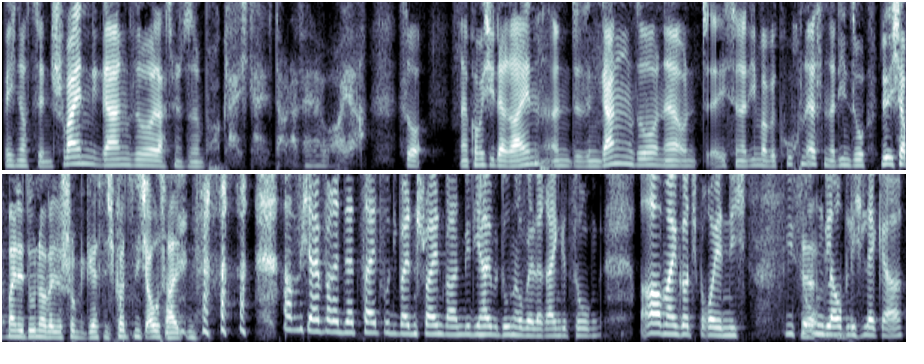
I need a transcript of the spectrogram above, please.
bin ich noch zu den Schweinen gegangen, so, dachte mir so, boah, gleich geil, Dauerwelle, oh ja. So, dann komme ich wieder rein und sind Gang so, ne, und ich so, Nadine, mal wir Kuchen essen. Nadine so, nee, ich habe meine Donauwelle schon gegessen, ich konnte es nicht aushalten. Habe ich einfach in der Zeit, wo die beiden Schweine waren, mir die halbe Donauwelle reingezogen. Oh mein Gott, ich bereue nichts. Die ist so Ja. unglaublich lecker.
